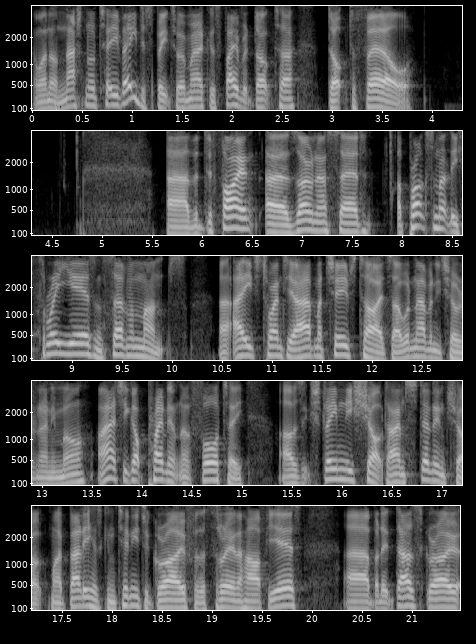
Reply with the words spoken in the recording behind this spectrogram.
and went on national TV to speak to America's favourite doctor, Dr. Phil. Uh, the defiant uh, Zona said, approximately three years and seven months. At age 20, I had my tubes tied, so I wouldn't have any children anymore. I actually got pregnant at 40. I was extremely shocked. I am still in shock. My belly has continued to grow for the three and a half years, uh, but it does grow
